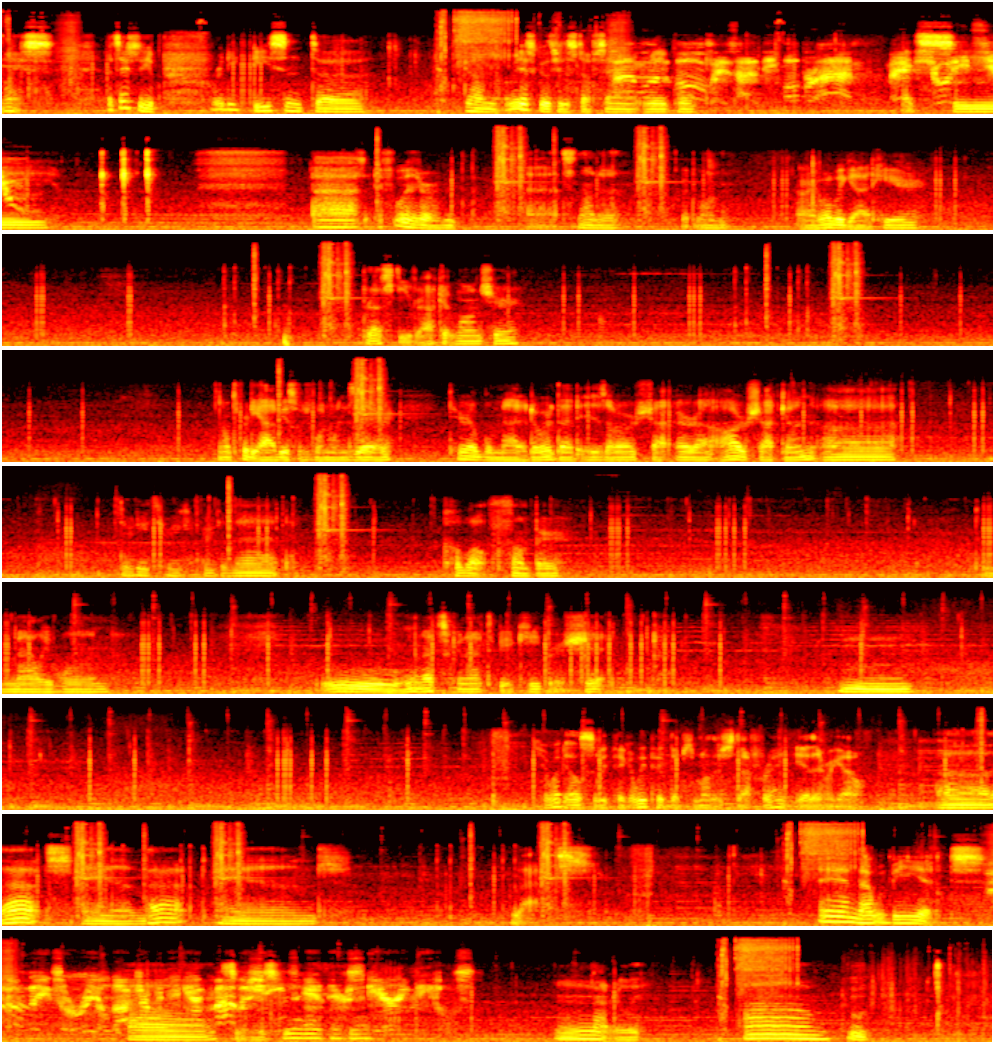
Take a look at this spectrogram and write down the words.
Nice. That's actually a pretty decent, uh, gun. Let me just go through the stuff saying it really quick. Let's see. Uh, if it was a, uh, it's not a good one. All right, what we got here? Rusty rocket launcher. Well, it's pretty obvious which one wins there. Terrible Matador. That is our shot, or uh, our shotgun. Uh, 33 compared to that. Cobalt Thumper. The Mally one. Ooh, that's gonna have to be a keeper. Shit. Hmm. What else did we pick up? We picked up some other stuff, right? Yeah, there we go. Uh, that, and that, and that. And that would be it. Uh? Mm, Not really. Um, hmm.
